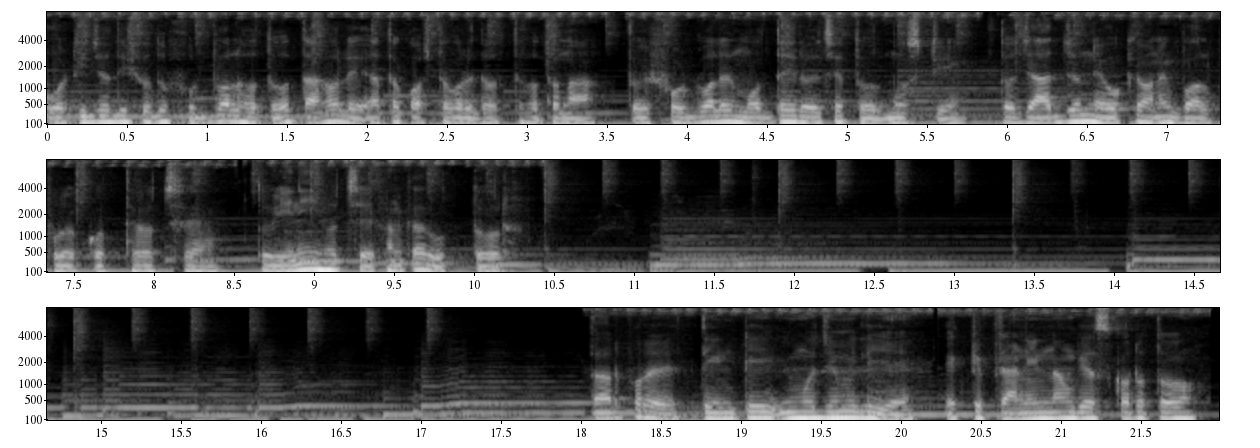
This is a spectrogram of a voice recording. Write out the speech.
ওটি যদি শুধু ফুটবল হতো, তাহলে এত কষ্ট করে ধরতে হতো না। তো ওই ফুটবলের মধ্যেই রয়েছে তরমুজটি। তো যার জন্য ওকে অনেক বল প্রয়োগ করতে হচ্ছে। তো ইনিই হচ্ছে এখানকার উত্তর। তারপরে তিনটি ইমোজি মিলিয়ে একটি প্রাণীর নাম গেস করো তো।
